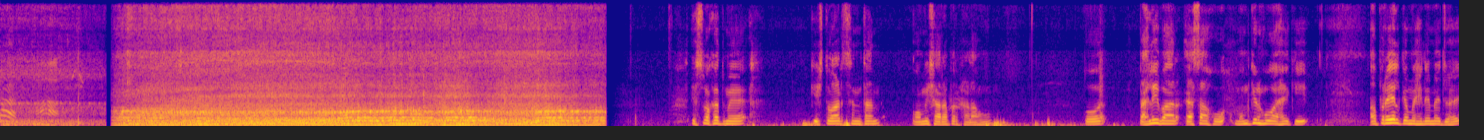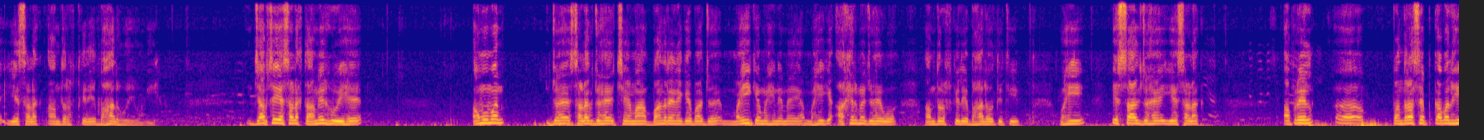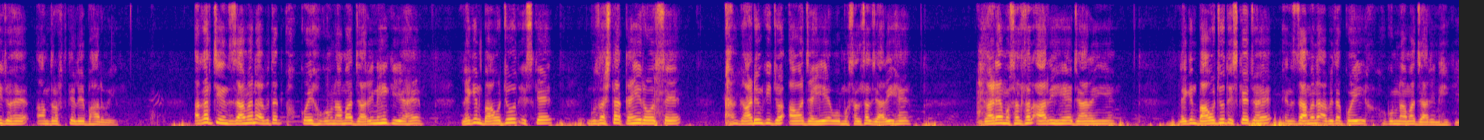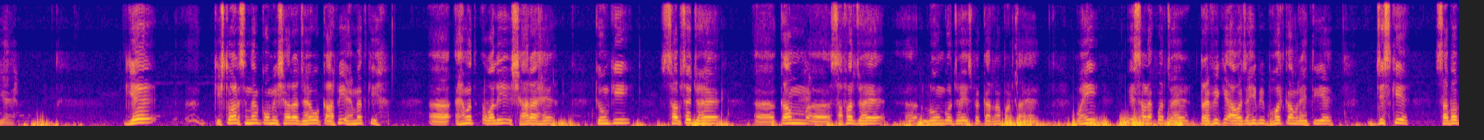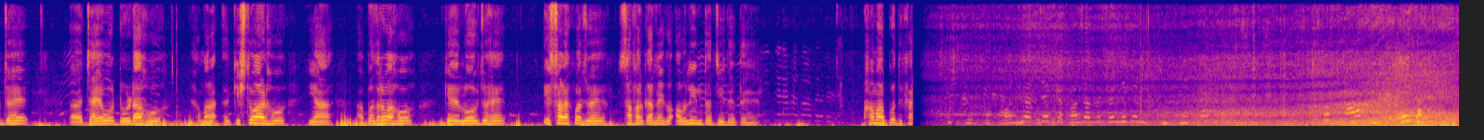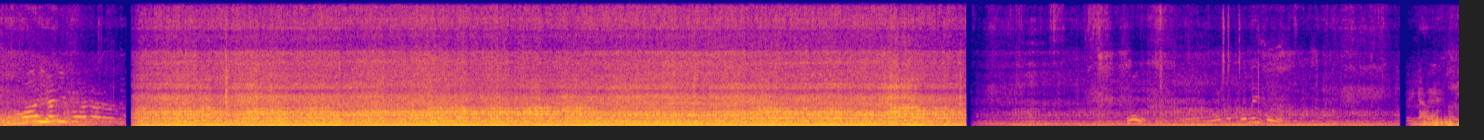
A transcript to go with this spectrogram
हाँ। इस वक्त मैं किश्तवाड़ सिंथन कौमी शारा पर खड़ा हूँ और पहली बार ऐसा हो, मुमकिन हुआ है कि अप्रैल के महीने में जो है ये सड़क आम दरख्त के लिए बहाल हुई होगी। जब से ये सड़क तामीर हुई है, अमूमन जो है, सड़क जो है छः माह बंद रहने के बाद जो है, मई के महीने में या मई के आखिर में जो है, वो आम दरख्त के लिए बहाल होती थी। वहीं इस साल जो है, ये सड़क अप्रैल पंद्रह से कबल ही जो है आम के लिए बहाल हुई। अगरचे इंतज़ामिया ने अभी तक कोई हुक्मनामा जारी नहीं किया है, लेकिन बावजूद इसके गुज्त कई रोज़ से गाड़ियों की जो आवाजाही है, वो मुसलसल जारी है। गाड़ियाँ मुसलसल आ रही हैं, जा रही हैं। लेकिन बावजूद इसके जो है इंतज़ाम ने अभी तक कोई हुक्मनामा जारी नहीं किया है। ये किश्तवाड़ सिंधन कौमी शहरा जो है वो काफ़ी अहमद की अहमद वाली शाहरा है क्योंकि सबसे जो है आ, कम सफ़र जो है लोगों को जो है इस पर करना पड़ता है। वहीं इस सड़क पर जो है ट्रैफ़िक की आवाजाही भी बहुत कम रहती है जिसके सबब जो है चाहे वो डोडा हो हमारा किश्तवाड़ हो या बदरवा हो के लोग जो है इस सड़क पर जो है सफ़र करने को अवलीन तरजीह देते हैं। हम आपको दिखाएँ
